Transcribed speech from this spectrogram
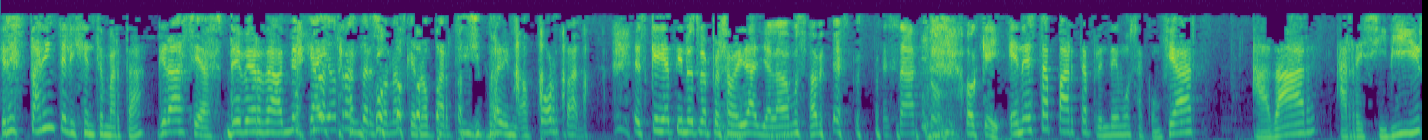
Eres tan inteligente, Marta. Gracias. De verdad, me hay otras tanto. personas que no participan y no aportan. Es que ella tiene otra personalidad, ya la vamos a ver. Exacto. Ok, en esta parte aprendemos a confiar, a dar, a recibir,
